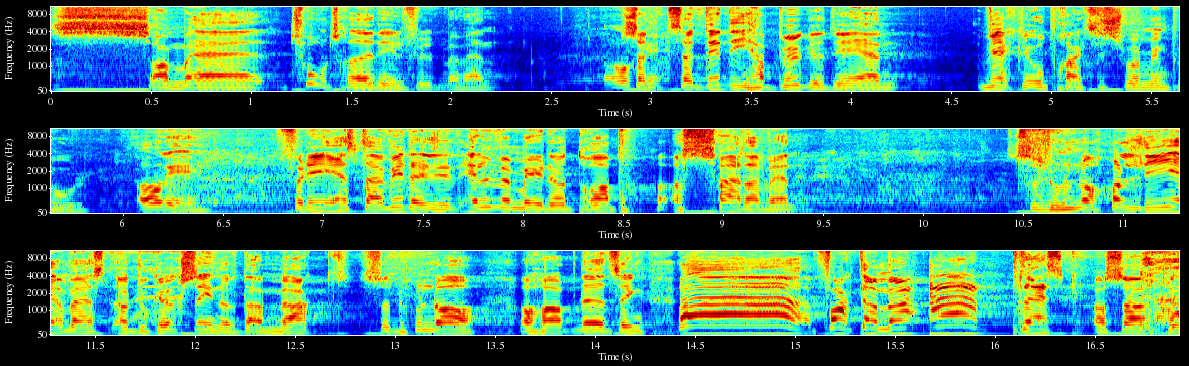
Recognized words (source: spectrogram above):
som er to tredjedel fyldt med vand. Okay. Så, så det, de har bygget, det er en virkelig upraktisk swimmingpool. Okay. Fordi altså, der er vidderligt et 11 meter drop, og så er der vand. Så du når lige at være... Og du kan jo ikke se noget, der er mørkt. Så du når at hoppe ned og tænke, ah, fuck, der er mørkt, ah, plask. Og så, du,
